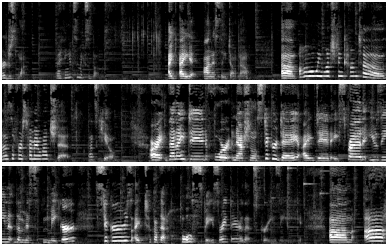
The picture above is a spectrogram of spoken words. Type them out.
or just one, but I think it's a mix of both. I, I honestly don't know. Um, oh, we watched Encanto. That was the first time I watched it. That's cute. All right, then I did for National Sticker Day, I did a spread using the Miss Maker stickers. I took up that whole space right there. That's crazy. Um, uh,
